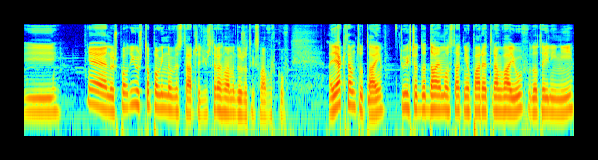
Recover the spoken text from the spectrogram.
I nie, no już, już to powinno wystarczyć. Już teraz mamy dużo tych semaforków. A jak tam tutaj? Tu jeszcze dodałem ostatnio parę tramwajów do tej linii.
